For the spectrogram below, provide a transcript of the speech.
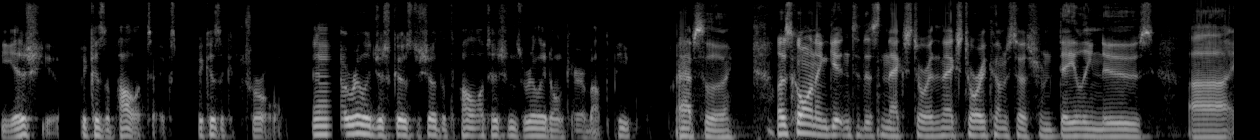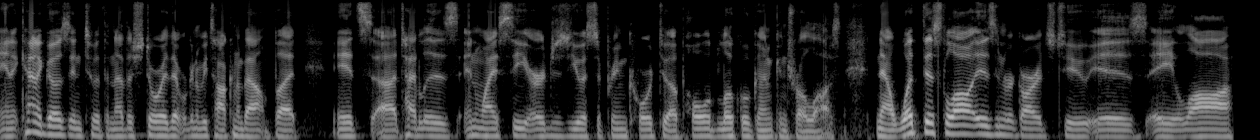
the issue because of politics, because of control. And it really just goes to show that the politicians really don't care about the people. Absolutely. Let's go on and get into this next story. The next story comes to us from Daily News, uh, and it kind of goes into with another story that we're going to be talking about. But its uh, title is NYC urges U.S. Supreme Court to uphold local gun control laws. Now, what this law is in regards to is a law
